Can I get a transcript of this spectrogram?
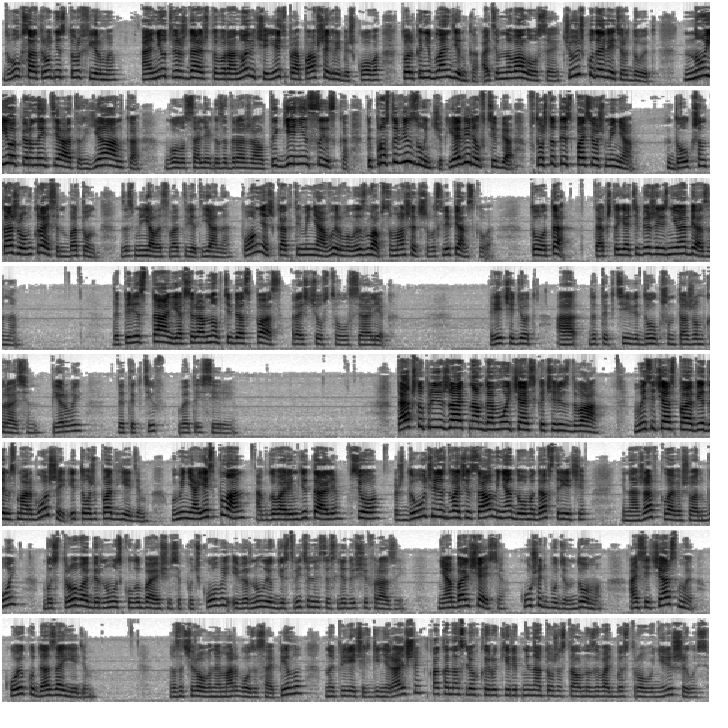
двух сотрудниц турфирмы. Они утверждают, что Вороновича есть пропавшая Гребешкова, только не блондинка, а темноволосая. Чуешь, куда ветер дует? Ну, ёперный театр, Янка!» Голос Олега задрожал. «Ты гений сыска! Ты просто везунчик! Я верил в тебя, в то, что ты спасешь меня!» «Долг шантажом красен, батон!» — засмеялась в ответ Яна. «Помнишь, как ты меня вырвал из лап сумасшедшего Слепянского?» «То-то! Так что я тебе жизнью обязана!» «Да перестань, я все равно б тебя спас!» — расчувствовался Олег. Речь идет о детективе «Долг шантажом красен». Первый детектив в этой серии. Так что приезжай к нам домой часика через два. Мы сейчас пообедаем с Маргошей и тоже подъедем. У меня есть план, обговорим детали. Все, жду через два часа у меня дома. До встречи». И, нажав клавишу «Отбой», Быстрова обернулась к улыбающейся Пучковой и вернула ее к действительности следующей фразой. «Не обольщайся, кушать будем дома, а сейчас мы кое-куда заедем». Разочарованная Марго засопела, но перечить генеральше, как она с легкой руки Репнина тоже стала называть Быстрову, не решилась.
